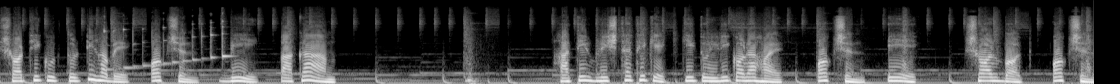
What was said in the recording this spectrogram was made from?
সঠিক উত্তরটি হবে অপশন বি, পাকা আম। হাতির বৃষ্ঠা থেকে কি তৈরি করা হয়? অপশন এ শরবত option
